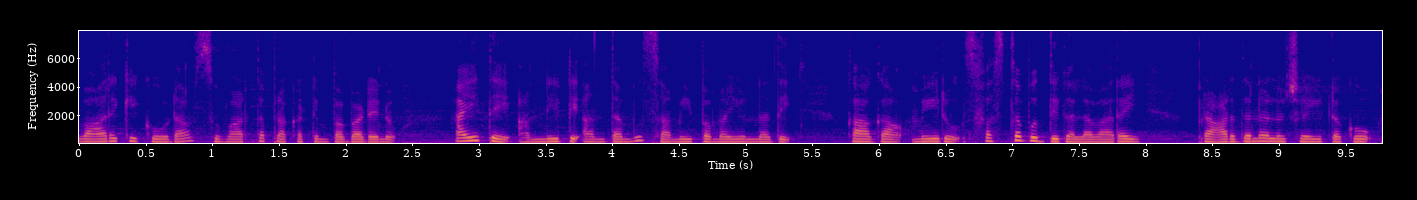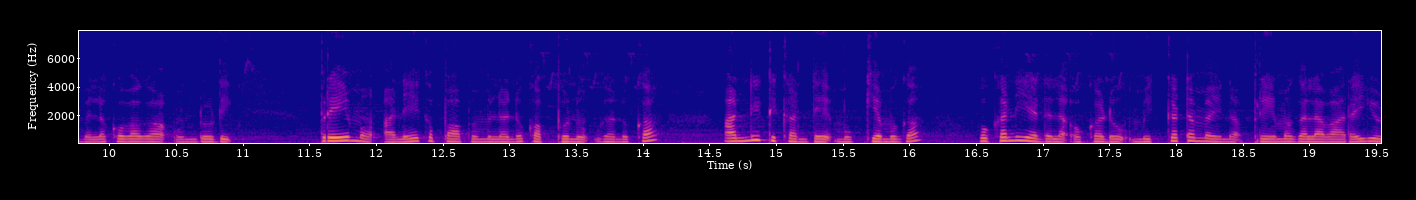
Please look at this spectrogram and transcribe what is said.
వారికి కూడా సువార్త ప్రకటింపబడెను. అయితే అన్నిటి అంతము సమీపమై ఉన్నది కాగా మీరు స్వస్థ బుద్ధి గలవారై ప్రార్థనలు చేయుటకు మెలకువగా ఉండుడి. ప్రేమ అనేక పాపములను కప్పును గనుక అన్నిటికంటే ముఖ్యముగా ఒకని ఎడల ఒకడు మిక్కటమైన ప్రేమ గలవారై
